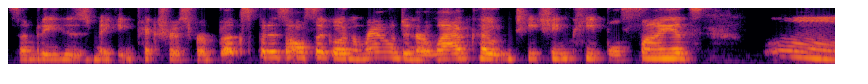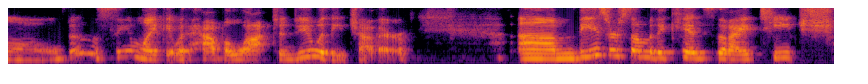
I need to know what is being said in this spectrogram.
Somebody who's making pictures for books, but is also going around in her lab coat and teaching people science. Hmm, doesn't seem like it would have a lot to do with each other. Um, these are some of the kids that I teach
